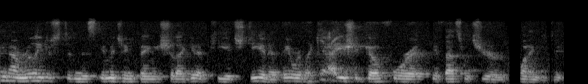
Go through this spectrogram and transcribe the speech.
you know, I'm really interested in this imaging thing. Should I get a PhD in it? They were like, yeah, you should go for it if that's what you're wanting to do.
